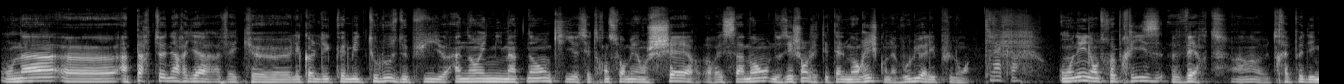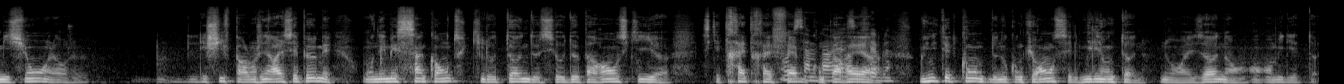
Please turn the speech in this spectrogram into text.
On a euh, un partenariat avec l'école d'économie de Toulouse depuis un an et demi maintenant, qui s'est transformé en chaire récemment. Nos échanges étaient tellement riches qu'on a voulu aller plus loin. On est une entreprise verte, hein, très peu d'émissions. Alors je les chiffres parlent en général assez peu, mais on émet 50 kilotonnes de CO2 par an, ce qui, euh, ce qui est très très faible comparé à l'unité de compte de nos concurrents, c'est le million de tonnes. Nous, on raisonne en, milliers de tonnes.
